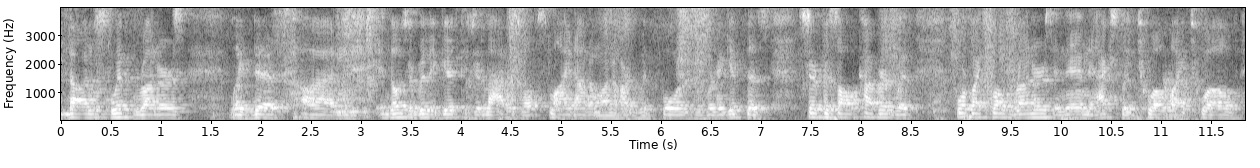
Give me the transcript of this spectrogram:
non-slip runners like this. Um, and those are really good because your ladders won't slide on them on hardwood floors. We're gonna get this surface all covered with four by 12 runners and then actually 12 by 12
